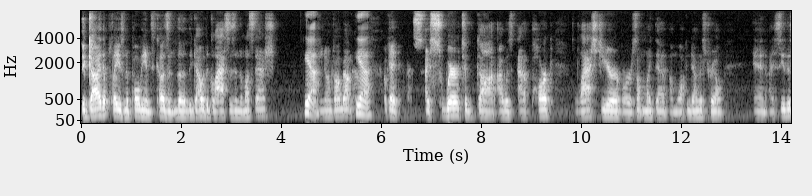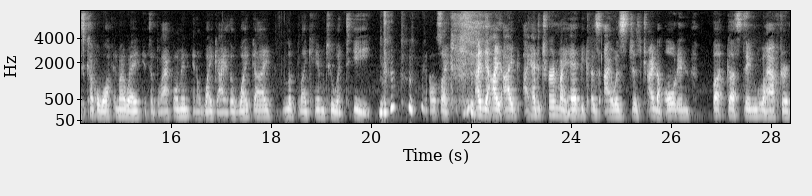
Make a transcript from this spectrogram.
the guy that plays Napoleon's cousin, the, the guy with the glasses and the mustache, yeah you know what I'm talking about? now? yeah Okay, I swear to God, I was at a park last year or something like that. I'm walking down this trail and I see this couple walking my way. It's a black woman and a white guy. The white guy looked like him to a T. I was like, I, I, I, I had to turn my head because I was just trying to hold in butt gusting laughter.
